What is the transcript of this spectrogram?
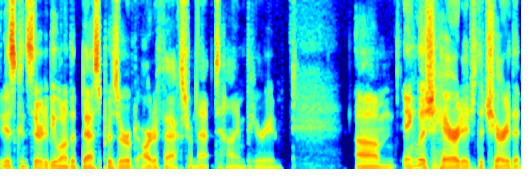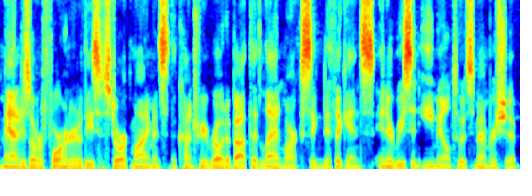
It is considered to be one of the best preserved artifacts from that time period. Um, English Heritage, the charity that manages over 400 of these historic monuments in the country, wrote about the landmark's significance in a recent email to its membership.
